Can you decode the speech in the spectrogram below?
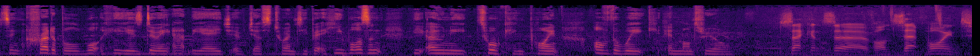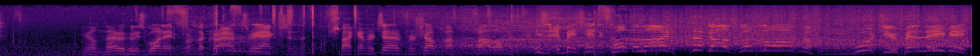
it's incredible what he is doing at the age of just 20, but he wasn't the only talking point of the week in Montreal. Second serve on set point. You'll know who's won it from the crowd's reaction. Back in return for Shapovalov. Is it miss hit? Caught the line. Nadal's gone long. Would you believe it?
